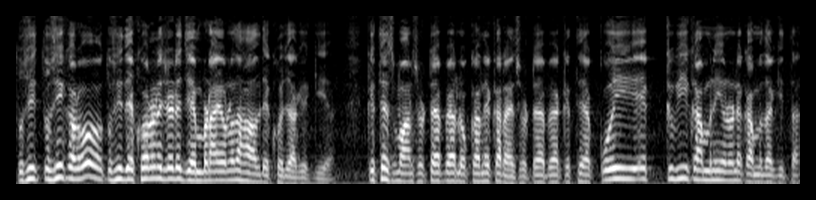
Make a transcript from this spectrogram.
ਤੁਸੀਂ ਤੁਸੀਂ ਕਰੋ, ਤੁਸੀਂ ਦੇਖੋ ਉਹਨਾਂ ਨੇ ਜਿਹੜੇ ਜਿਮ ਬਣਾਏ, ਉਹਨਾਂ ਦਾ ਹਾਲ ਦੇਖੋ ਜਾ ਕੇ ਕੀ ਆ। ਕਿੱਥੇ ਸਮਾਨ ਸੁੱਟਿਆ ਪਿਆ, ਲੋਕਾਂ ਦੇ ਘਰਾਂ 'ਚ ਸੁੱਟਿਆ ਪਿਆ, ਕਿੱਥੇ ਆ, ਕੋਈ ਇੱਕ ਵੀ ਕੰਮ ਨਹੀਂ ਉਹਨਾਂ ਨੇ ਕੰਮ ਦਾ ਕੀਤਾ।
